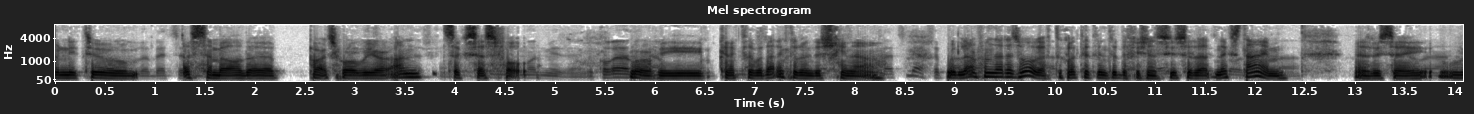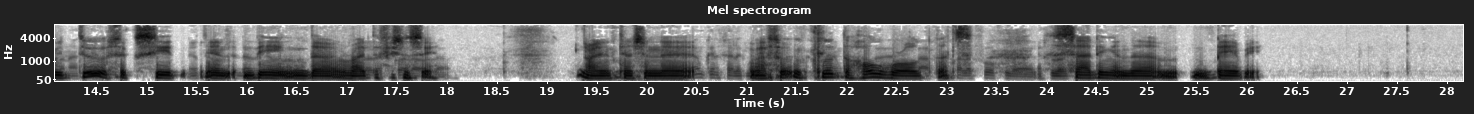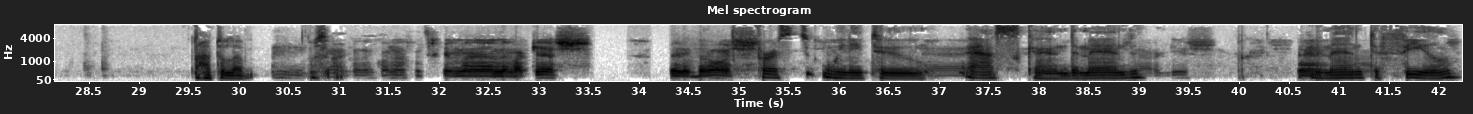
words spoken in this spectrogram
We need to assemble all the parts where we are unsuccessful, where we connected with that, including the Shekhinah. We learn from that as well. We have to collect it into deficiency so that next time, as we say, we do succeed in being the right deficiency. Right intention, uh, we have to include the whole world that's sadding in the baby. How. First, we need to ask and demand, demand to feel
